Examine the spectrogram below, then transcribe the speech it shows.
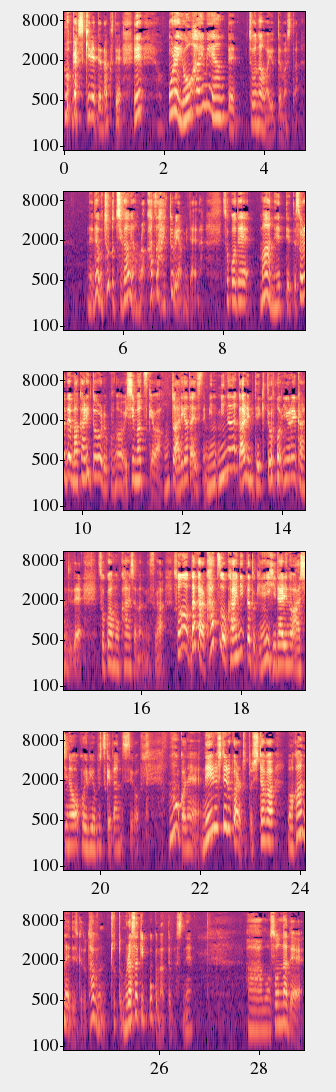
ごまかしきれてなくて、え、俺4杯目やんって長男は言ってました。ね、でもちょっと違うやん、ほら、カツ入っとるやん、みたいな。そこで、まあねって言って、それでまかり通るこの石松家は本当ありがたいですね。みみんななんかある意味適当、緩い感じで、そこはもう感謝なんですが、その、だからカツを買いに行った時に左の足の小指をぶつけたんですよ。なんかね、ネイルしてるからちょっと下がわかんないですけど、多分ちょっと紫っぽくなってますね。ああ、もうそんなで、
